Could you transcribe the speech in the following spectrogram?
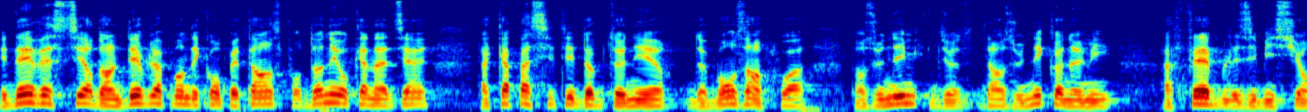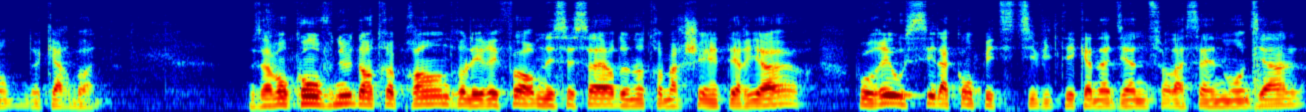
et d'investir dans le développement des compétences pour donner aux Canadiens la capacité d'obtenir de bons emplois dans une, économie à faibles émissions de carbone. Nous avons convenu d'entreprendre les réformes nécessaires de notre marché intérieur pour rehausser la compétitivité canadienne sur la scène mondiale.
